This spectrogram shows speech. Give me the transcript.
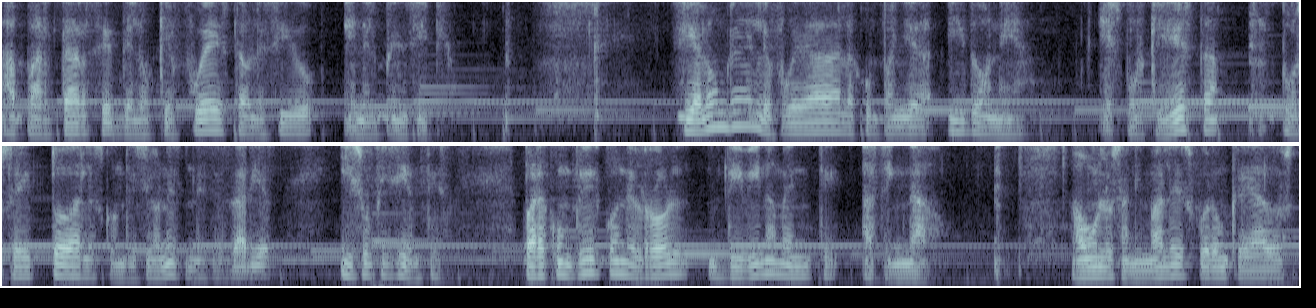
apartarse de lo que fue establecido en el principio. Si al hombre le fue dada la compañera idónea, es porque ésta posee todas las condiciones necesarias y suficientes para cumplir con el rol divinamente asignado. Aún los animales fueron creados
